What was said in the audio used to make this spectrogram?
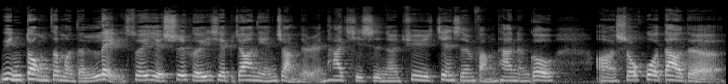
运动这么的累，所以也适合一些比较年长的人。他其实呢，去健身房他能够啊收获到的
